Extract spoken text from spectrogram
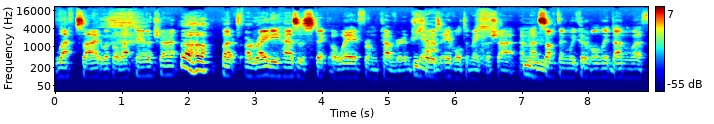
left side with a left-handed shot. Uh-huh. But a righty has his stick away from coverage, so he's able to make the shot, and that's something we could have only done with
